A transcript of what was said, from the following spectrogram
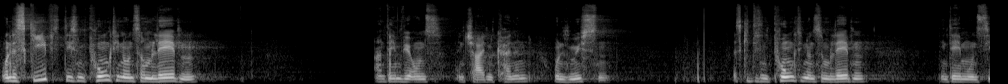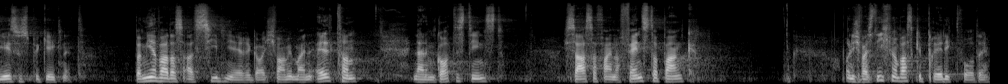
Und es gibt diesen Punkt in unserem Leben, an dem wir uns entscheiden können und müssen. Es gibt diesen Punkt in unserem Leben, in dem uns Jesus begegnet. Bei mir war das als Siebenjähriger. Ich war mit meinen Eltern in einem Gottesdienst. Ich saß auf einer Fensterbank und ich weiß nicht mehr, was gepredigt wurde.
